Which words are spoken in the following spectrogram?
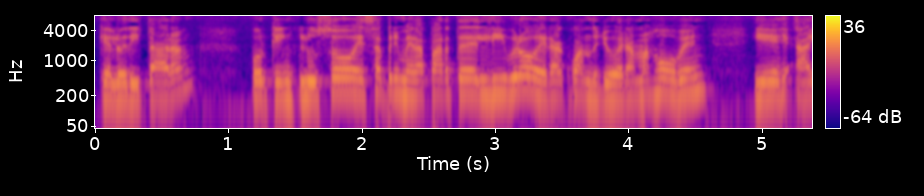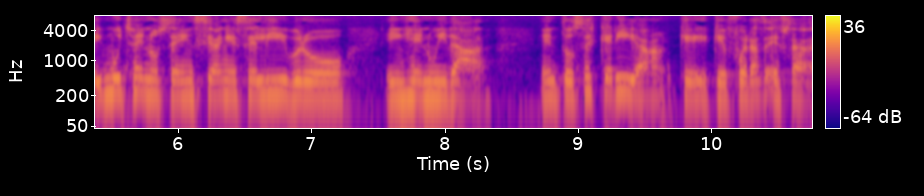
que lo editaran, porque incluso esa primera parte del libro era cuando yo era más joven y hay mucha inocencia en ese libro, ingenuidad. Entonces quería que, que fuera, o sea,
